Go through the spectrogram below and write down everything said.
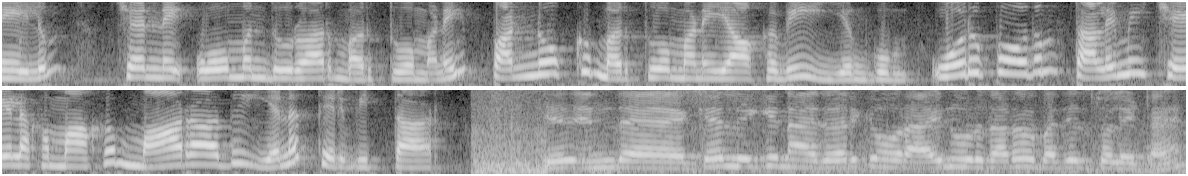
மேலும் சென்னை ஓமந்தூரார் மருத்துவமனை பன்னோக்கு மருத்துவமனையாகவே இயங்கும். ஒருபோதும் தலைமைச் செயலகமாக மாறாது என தெரிவித்தார். இந்த கேள்விக்கு நான் இது வரைக்கும் ஒரு ஐநூறு தடவை பதில் சொல்லிட்டேன்.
